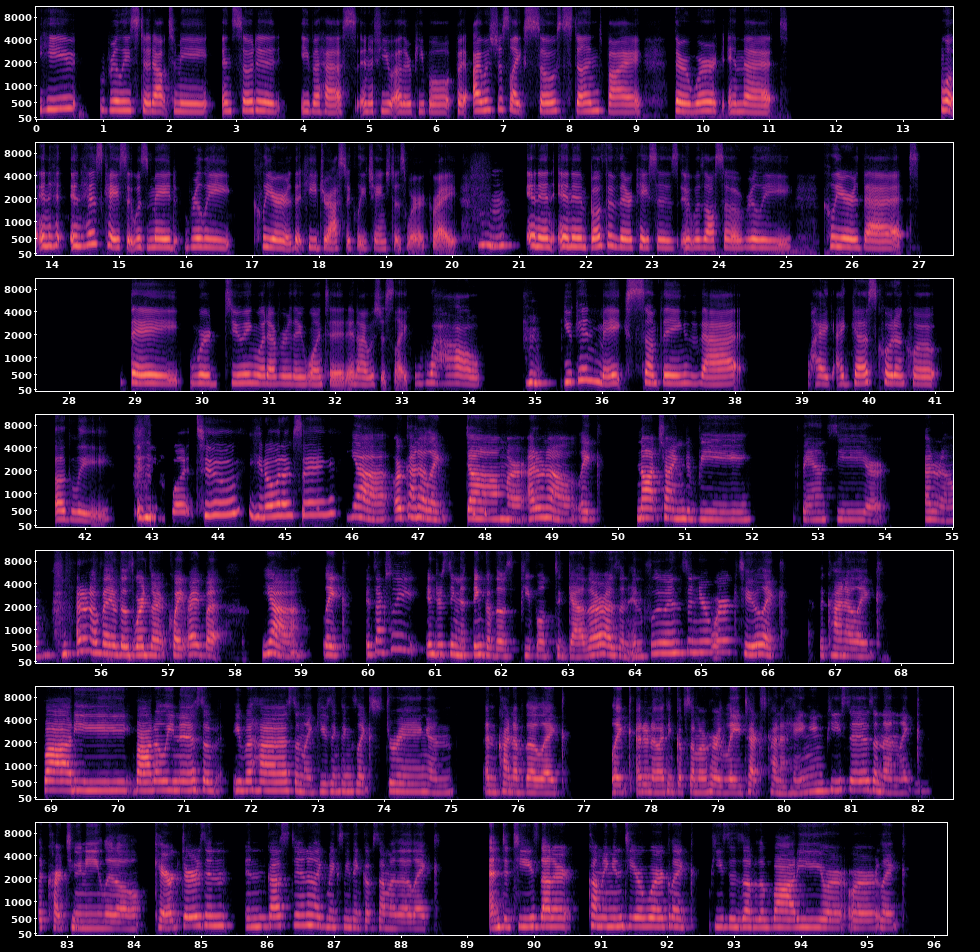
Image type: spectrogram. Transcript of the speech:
he really stood out to me, and so did Eva Hesse and a few other people. But I was just like so stunned by their work in that, well, in in his case, it was made really clear that he drastically changed his work, right? Mhm. And in and in both of their cases, it was also really clear that they were doing whatever they wanted, and I was just like, "Wow, hmm. you can make something that, like, I guess, quote, unquote, "ugly" if you want to, you know what I'm saying? Yeah, or kinda like dumb or I don't know, like not trying to be fancy or I don't know. I don't know if any of those words are quite right, but yeah, like it's actually interesting to think of those people together as an influence in your work too, like the kind of like body bodiliness of Eva Hesse and like using things like string and and kind of the like like I don't know, I think of some of her latex kind of hanging pieces and then like Mhm. the cartoony little characters in in Guston like makes me think of some of the like entities that are coming into your work like pieces of the body or or like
